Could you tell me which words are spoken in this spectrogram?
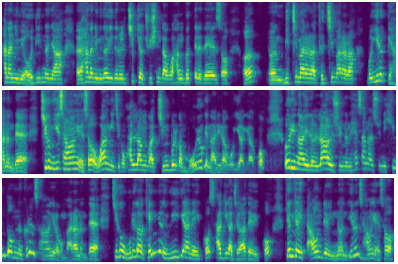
하나님이 어디 있느냐, 어, 하나님이 너희들을 지켜 주신다고 한 것들에 대해서 어? 어, 믿지 말아라, 듣지 말아라, 뭐 이렇게 하는데 지금 이 상황에서 왕이 지금 환란과 징벌과 모욕의 날이라고 이야기하고 어린 아이를 낳을 수 있는 해산할 수 있는 힘도 없는 그런 상황이라고 말하는데 지금 우리가 굉장히 위기 안에 있고 사기가 저하되어 있고 굉장히 다운되어 있는 이런 상황에서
